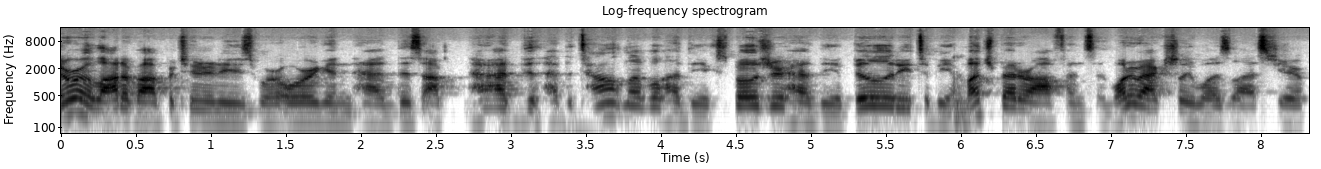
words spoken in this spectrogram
there were a lot of opportunities where Oregon had this op- had the, had the talent level, had the exposure, had the ability to be a much better offense than what it actually was last year,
